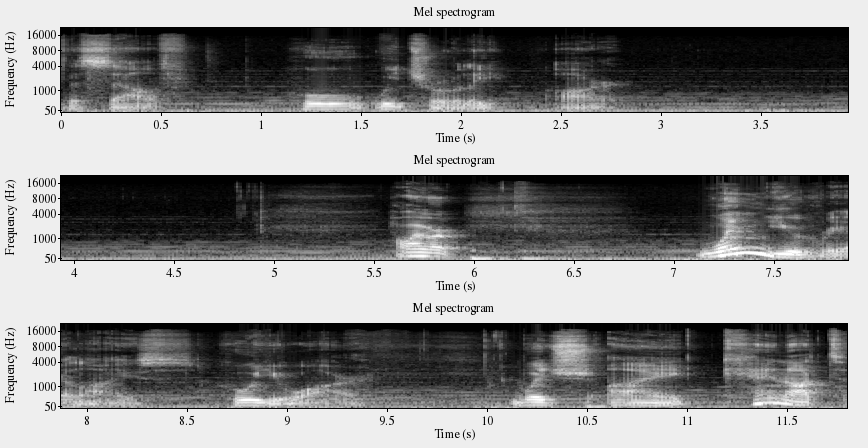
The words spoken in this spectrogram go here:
The self, who we truly are. However, when you realize who you are, which I cannot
